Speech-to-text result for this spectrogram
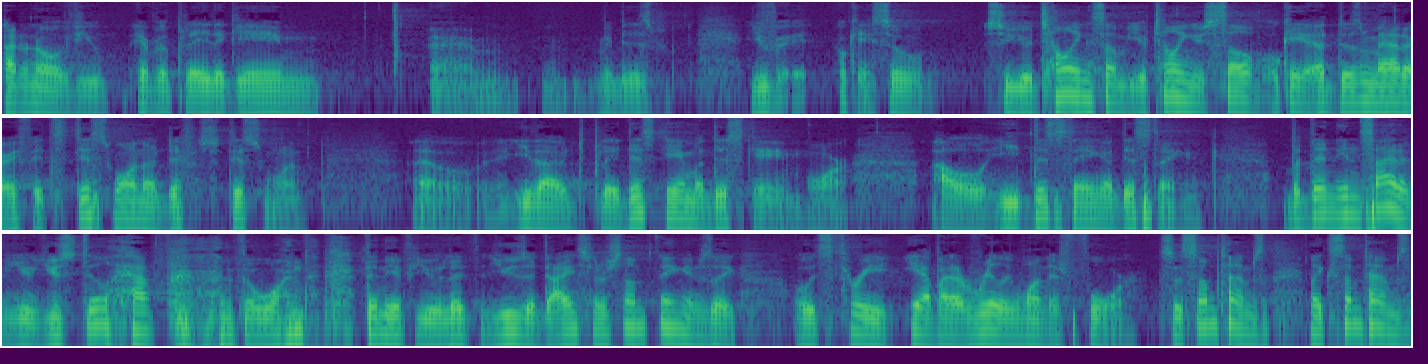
I don't know if you ever played a game, um, maybe this, you've, okay, so so you're telling some, you're telling yourself, okay, it doesn't matter if it's this one or this, this one. Uh, either I play this game or this game, or I'll eat this thing or this thing. But then inside of you, you still have the one. Then if you let use a dice or something, and it's like, oh, it's three. Yeah, but I really wanted four. So sometimes, like sometimes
